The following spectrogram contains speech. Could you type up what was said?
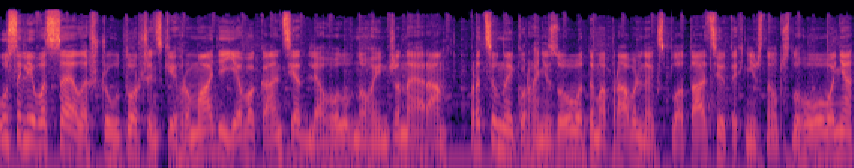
У селі Веселе, що у Торчинській громаді, є вакансія для головного інженера. Працівник організовуватиме правильну експлуатацію, технічне обслуговування,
